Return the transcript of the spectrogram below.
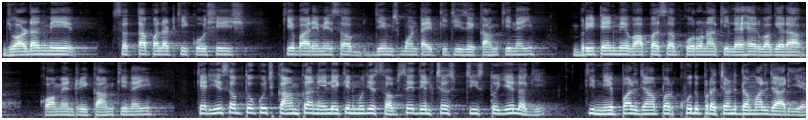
जॉर्डन में सत्ता पलट की कोशिश के बारे में सब जेम्स बॉन्ड टाइप की चीज़ें काम की नहीं। ब्रिटेन में वापस अब कोरोना की लहर वगैरह कॉमेंट्री काम की नहीं। खैर, ये सब तो कुछ काम का नहीं, लेकिन मुझे सबसे दिलचस्प चीज़ तो ये लगी कि नेपाल जहाँ पर खुद प्रचंड धमाल जारी है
